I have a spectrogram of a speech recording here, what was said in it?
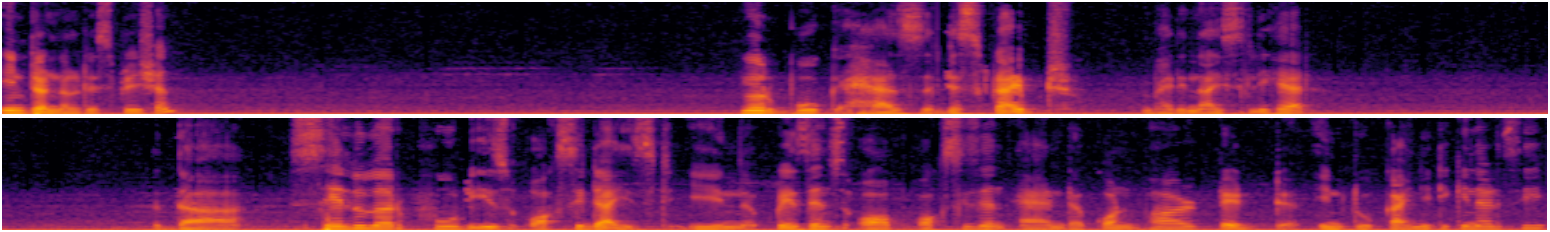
Internal respiration Your book has described very nicely here the cellular food is oxidized in presence of oxygen and converted into kinetic energy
